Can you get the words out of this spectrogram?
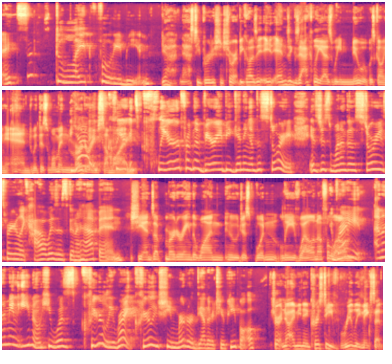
It's delightfully mean. Yeah, nasty, brutish, and short. Because it, it ends exactly as we knew it was going to end with this woman murdering yeah, it's someone. Clear, it's clear from the very beginning of the story. It's just one of those stories where you're like, how is this going to happen? she ends up murdering the one who just wouldn't leave well enough alone. Right. And I mean, you know, he was clearly right. Clearly, she murdered the other two people. Sure. No, I mean, and Christie really makes that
